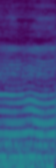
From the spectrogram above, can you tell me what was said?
now.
